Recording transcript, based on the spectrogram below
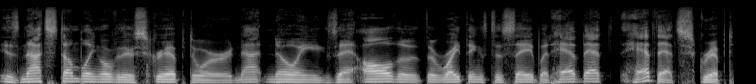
is not stumbling over their script or not knowing exact all the the right things to say but have that have that script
